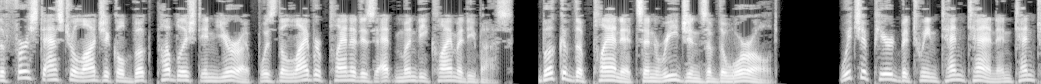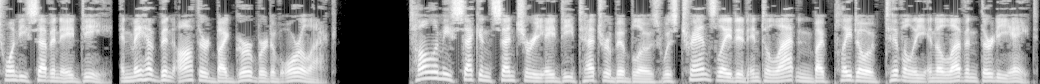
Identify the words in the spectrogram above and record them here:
The first astrological book published in Europe was the Liber Planetis et Mundi Climatibus Book of the Planets and Regions of the World, which appeared between 1010 and 1027 AD, and may have been authored by Gerbert of Aurillac. Ptolemy's 2nd century AD Tetrabiblos was translated into Latin by Plato of Tivoli in 1138.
